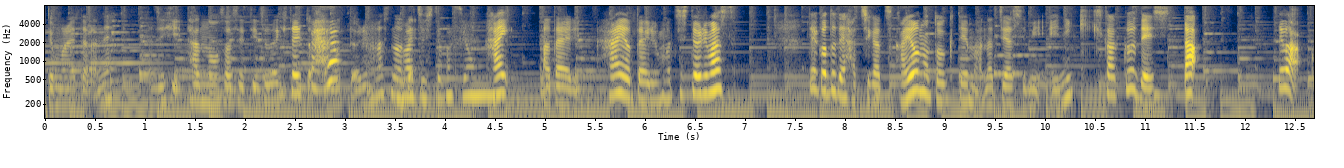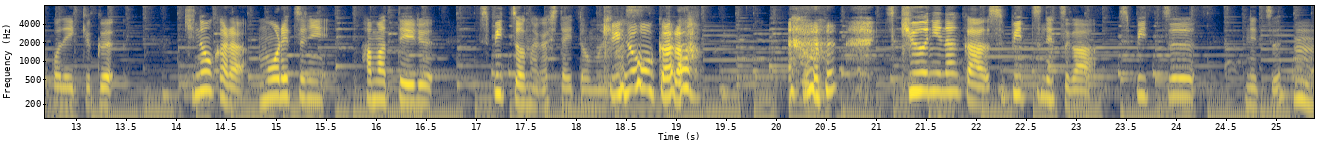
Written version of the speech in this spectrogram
ってもらえたらねぜひ堪能させていただきたいと思っておりますので。お待ちしてますよ。はい、お便り、はい、お便りお待ちしております。ということで、8月火曜のトークテーマ、夏休み絵日記企画でした。では、ここで1曲、昨日から猛烈にハマっているスピッツを流したいと思います。昨日から？急になんかスピッツ熱が、スピッツ熱？うん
